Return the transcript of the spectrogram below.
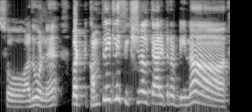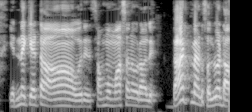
ஸோ அது ஒன்று பட் கம்ப்ளீட்லி ஃபிக்ஷனல் கேரக்டர் அப்படின்னா என்ன கேட்டால் ஆ, ஒரு செம்ம மாசான ஒரு ஆள். பேட்மேன் சொல்லுவேன்டா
